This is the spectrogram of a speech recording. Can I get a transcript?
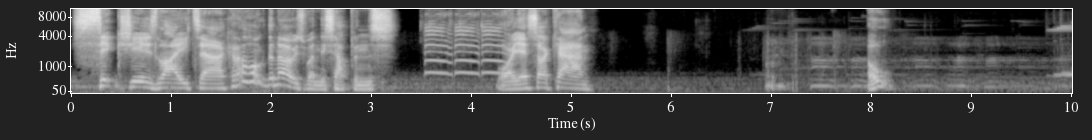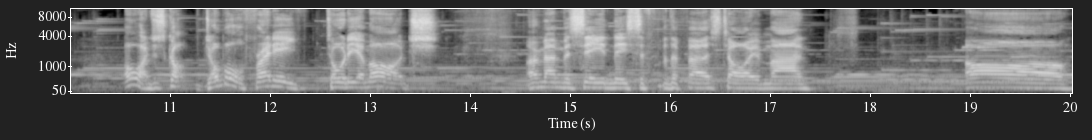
Six years later. Can I honk the nose when this happens? Why, yes, I can. Oh. Oh, I just got double Freddy Toreador March. I remember seeing this for the first time, man. Oh.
